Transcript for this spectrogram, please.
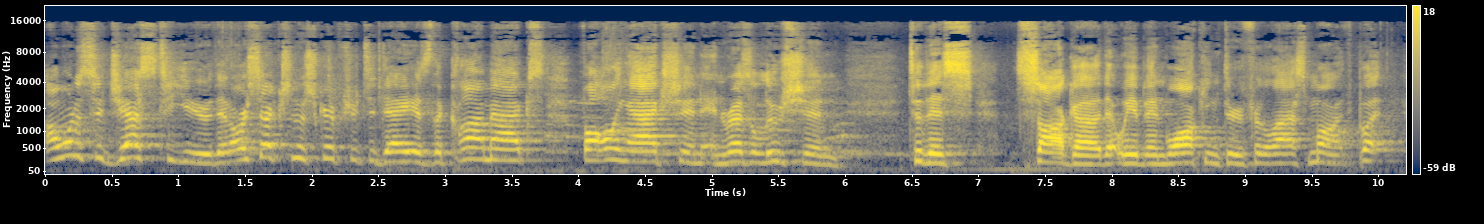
I want to suggest to you that our section of scripture today is the climax, falling action, and resolution to this saga that we've been walking through for the last month. But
